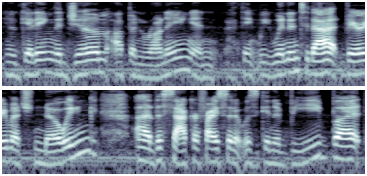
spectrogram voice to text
you know getting the gym up and running and I think we went into that very much knowing uh, the sacrifice that it was going to be. But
